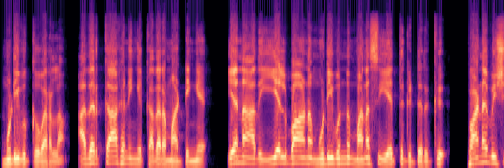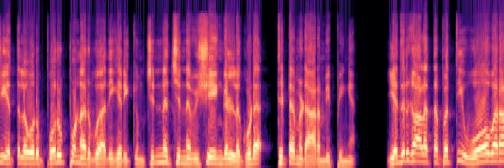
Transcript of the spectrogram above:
முடிவுக்கு வரலாம். அதற்காக நீங்க கதற மாட்டீங்க. ஏன்னா அது இயல்பான முடிவுன்னு மனசு ஏத்துக்கிட்டு இருக்கு பண விஷயத்துல ஒரு பொறுப்புணர்வு அதிகரிக்கும் சின்ன சின்ன விஷயங்கள்ல கூட திட்டமிட ஆரம்பிப்பீங்க. எதிர்காலத்தை பத்தி ஓவரா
